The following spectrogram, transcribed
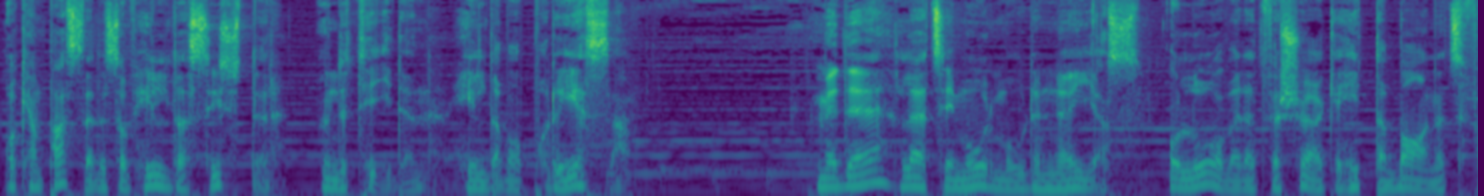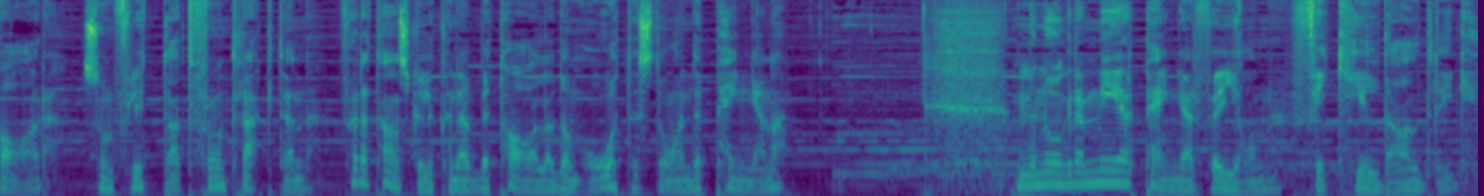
och han passades av Hildas syster under tiden Hilda var på resa. Med det lät sig mormodern nöjas och lovade att försöka hitta barnets far som flyttat från trakten för att han skulle kunna betala de återstående pengarna. Men några mer pengar för John fick Hilda aldrig.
